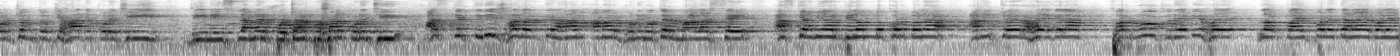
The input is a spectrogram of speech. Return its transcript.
পর্যন্ত জিহাদ করেছি, দিন ইসলামের প্রচার প্রসার করেছি। আজকে তিরিশ হাজার দিরহাম আমার গনিমতের মাল আসছে। আজকে আমি আর বিলম্ব করব না, আমি তৈরি হয়ে গেলাম। ফররুখ রেডি হয়ে বলে দাঁড়ায় বলেন,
